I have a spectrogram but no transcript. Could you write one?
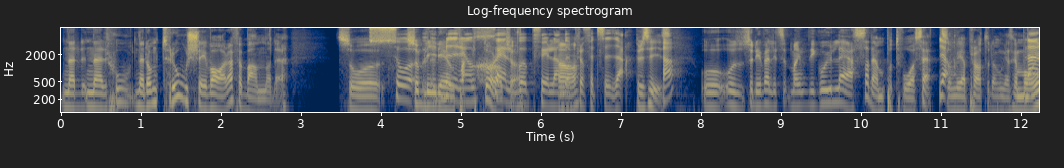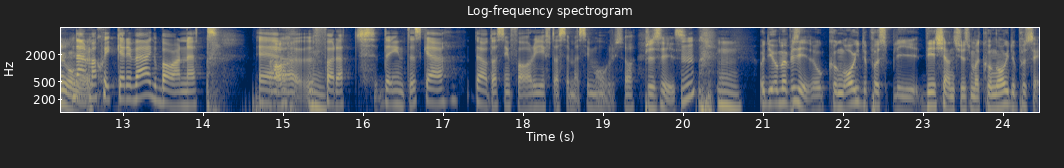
när, när, ho- när de tror sig vara förbannade, så, så, så, blir det en faktor också. självuppfyllande Ja. profetia. Precis. Ja. Och, och, så det, är väldigt, man, det går ju att läsa den på två sätt, Ja. som vi har pratat om ganska många när, gånger. när man skickar iväg barnet eh, Ja. Mm. för att det inte ska döda sin far och gifta sig med sin mor. Så. Precis. Mm. Mm. Och det, ja, men precis. Och kung Oidipus blir, det känns ju som att kung Oidipus är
